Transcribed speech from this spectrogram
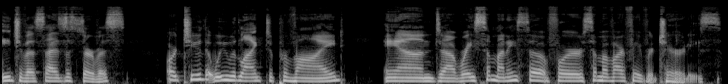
each of us has a service or two that we would like to provide and uh, raise some money so for some of our favorite charities.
